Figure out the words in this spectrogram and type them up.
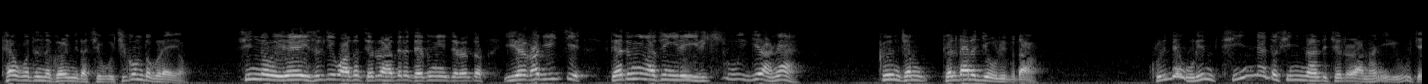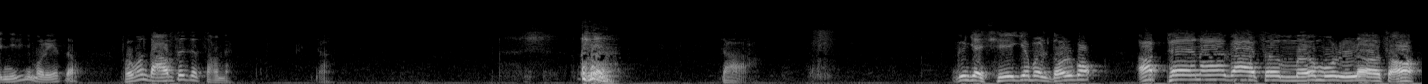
데 그럽니다. 지금, 지금도 그래요. 신노로 이래 있을지고 와서 절을 하더라 대통령이 절하더 이래가지고 있지. 대통령 와서 이래 일으키고 안 해. 그건 좀 별다르지, 우리보다. 그런데 우린 신내도 신인한테 절을 안 하니, 이게 어쩐 일인지 모르겠어. 법은 다 없어졌어, 하면. 자. 그 이제 세 겹을 돌고 앞에 나가서 머물러서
